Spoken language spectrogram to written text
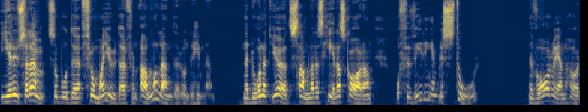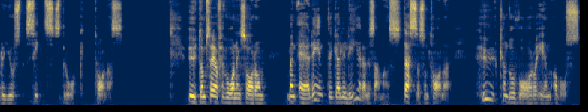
I Jerusalem så bodde fromma judar från alla länder under himlen. När dånet göd samlades hela skaran och förvirringen blev stor när var och en hörde just sitt språk talas. Utom sig av förvåning sa de, men är det inte galileer allesammans, dessa som talar? Hur kan då var och en av oss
